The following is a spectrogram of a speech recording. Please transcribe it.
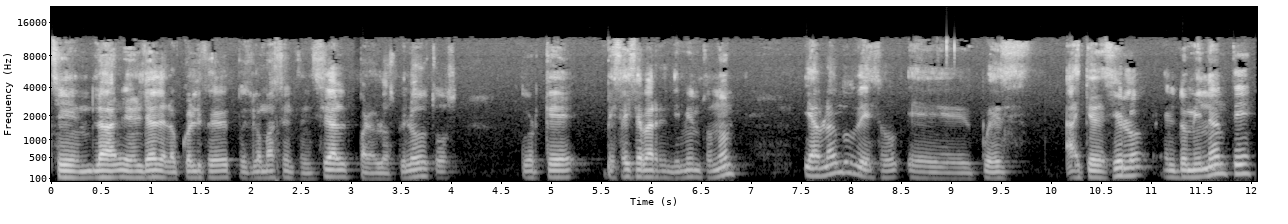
Sí, el día de la cual fue pues, lo más esencial para los pilotos, porque pues ahí se va el rendimiento, ¿no? Y hablando de eso, eh, pues hay que decirlo, el dominante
